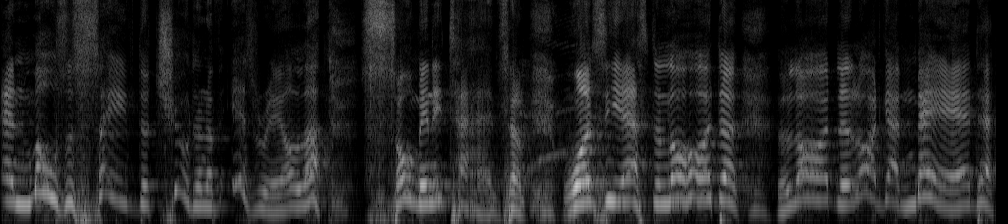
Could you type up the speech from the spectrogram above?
and Moses saved the children of Israel uh, so many times. Um, once he asked the Lord, the Lord, the Lord got mad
